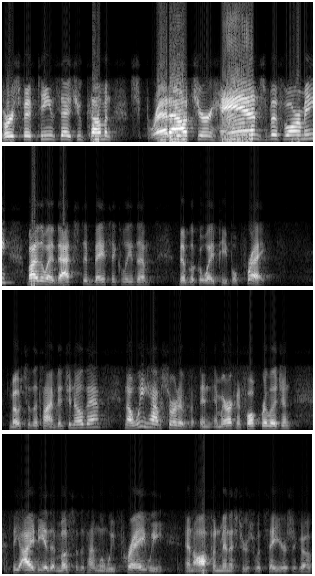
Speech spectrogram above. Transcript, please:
Verse 15 says, You come and spread out your hands before me. By the way, that's the, basically the biblical way people pray. Most of the time. Did you know that? Now, we have sort of, in American folk religion, the idea that most of the time when we pray, we, and often ministers would say years ago,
